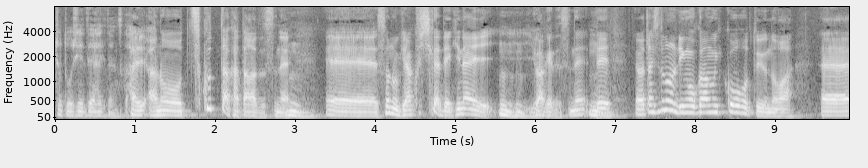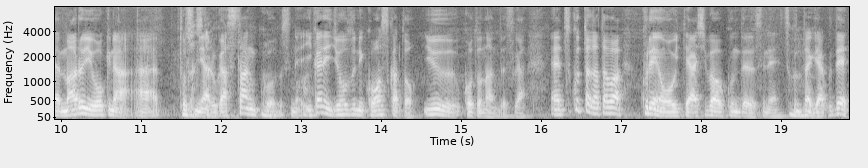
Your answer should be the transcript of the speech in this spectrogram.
ちょっと教えていただきたいんですか、はい、あの作った方はですね、うん、えー、その逆しかできないわけですね。うん。うん、で私どものリンゴ皮むき工法というのは、えー、丸い大きな都市にあるガスタンクをですねいかに上手に壊すかということなんですが、えー、作った方はクレーンを置いて足場を組んでですね作った逆で、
